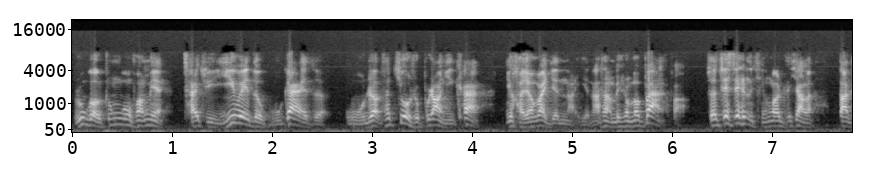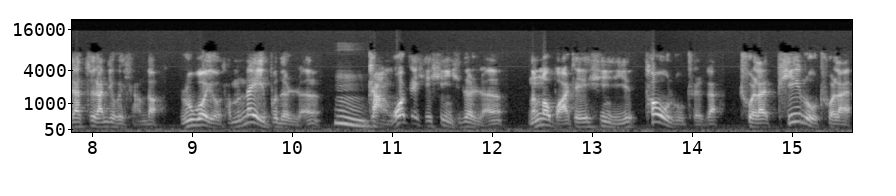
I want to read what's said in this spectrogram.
如果中共方面采取一味的捂盖子捂着，他就是不让你看，你好像外界呢也拿他没什么办法。所以在这种情况之下呢，大家自然就会想到，如果有他们内部的人，嗯，掌握这些信息的人，能够把这些信息透露出来、出来披露出来，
